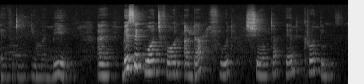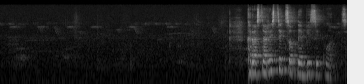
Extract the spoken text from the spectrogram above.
every human being. Basic want fall under food, shelter, and clothing. Characteristics of the basic wants.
